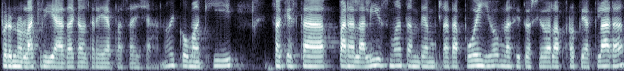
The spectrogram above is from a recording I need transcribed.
però no la criada que el treia a passejar. No? I com aquí fa aquest paral·lelisme també amb Clara Puello, amb la situació de la pròpia Clara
